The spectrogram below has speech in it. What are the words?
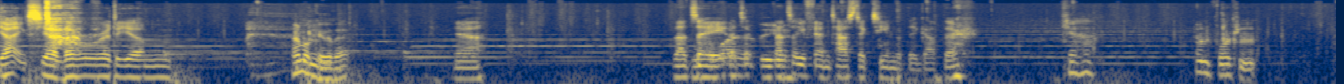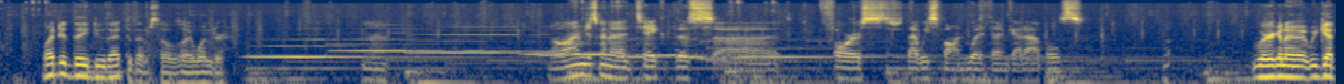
Yikes! Yeah, they're already um. I'm okay Hmm. with that. Yeah. That's Well, a that's a are they- that's a fantastic team that they got there. Yeah. Unfortunate. Why did they do that to themselves, I wonder? Yeah. Well, I'm just gonna take this uh, forest that we spawned with and get apples. We're gonna we get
